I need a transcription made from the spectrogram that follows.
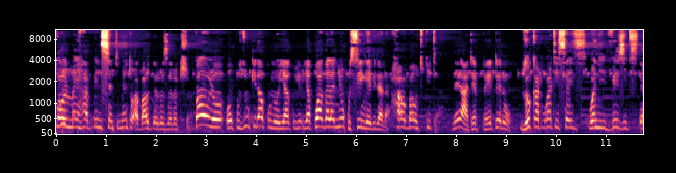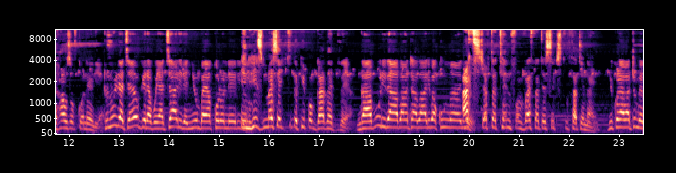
Paul may have been sentimental about the resurrection. How about Peter? Naye ate peetero Look at what he says when he visits the house of Cornelius. tunuulira kyayogera bwe yakyalira ennyumba ya In koloneriyo his message to the people gathered there, ng'abuulira abantu abaali bakuŋŋaanye. Acts chapter 10 from verse 36 to 39, bikola abatume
